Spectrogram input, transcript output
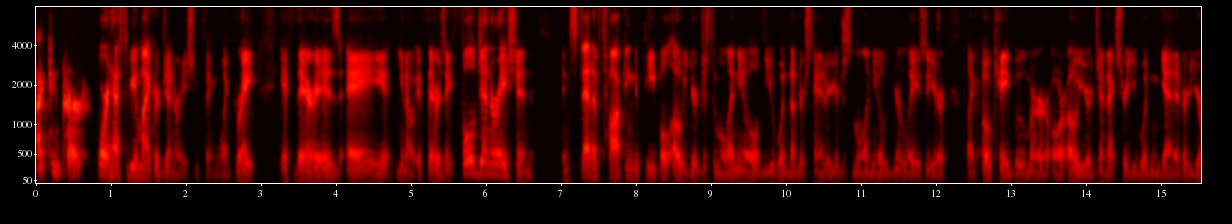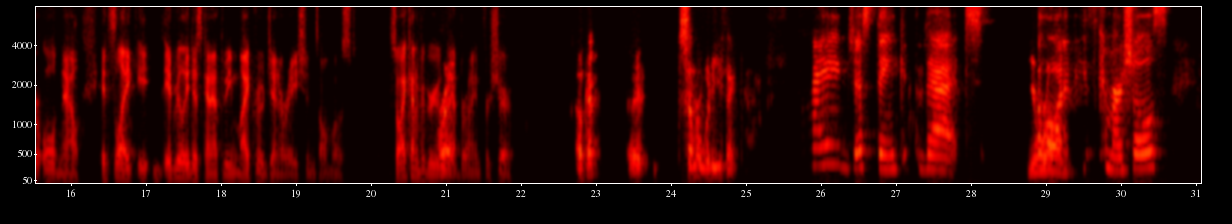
I concur. or it has to be a micro generation thing like great if there is a you know if there is a full generation instead of talking to people oh you're just a millennial you wouldn't understand or you're just a millennial you're lazy or like okay boomer or oh you're a gen xer you wouldn't get it or you're old now it's like it, it really does kind of have to be micro generations almost so i kind of agree with Right. that brian for sure Okay. Uh, Summer, what do you think? I just think that You're a wrong. lot of these commercials,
